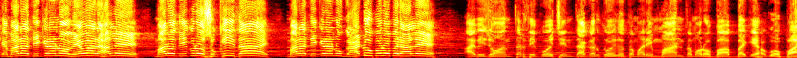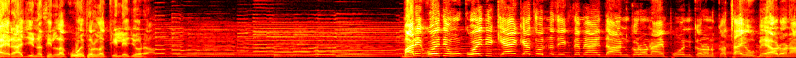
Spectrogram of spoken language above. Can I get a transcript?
કે મારા દીકરાનો વ્યવહાર હાલે, મારો દીકરો સુખી થાય, મારા દીકરાનું ગાડું બરોબર હાલે આવી જો અંતરથી કોઈ ચિંતા કરતું હોય તો તમારી માન, તમારો બાપ, બાકી હગો ભાઈ રાજી નથી. લખવું હોય તો લખી લેજો રામ. મારી કોઈ દી, હું કોઈ દી ક્યાંય કહેતો જ નથી તમે આ દાન કરો ને આ ફોન કરો ને કથાયું બેહાડો ને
